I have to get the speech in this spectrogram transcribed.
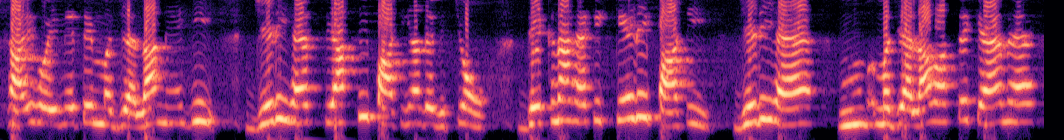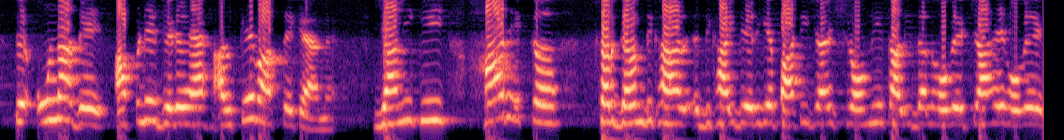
ਛਾਏ ਹੋਏ ਨੇ ਤੇ ਮਜੈਲਾ ਨੇ ਹੀ ਜਿਹੜੀ ਹੈ ਸਿਆਸੀ ਪਾਰਟੀਆਂ ਦੇ ਵਿੱਚੋਂ ਦੇਖਣਾ ਹੈ ਕਿ ਕਿਹੜੀ ਪਾਰਟੀ ਜਿਹੜੀ ਹੈ ਮਜੈਲਾ ਵਾਸਤੇ ਕਾਇਮ ਹੈ ਤੇ ਉਹਨਾਂ ਦੇ ਆਪਣੇ ਜਿਹੜੇ ਹੈ ਹਲਕੇ ਵਾਸਤੇ ਕਾਇਮ ਹੈ। ਯਾਨੀ ਕਿ ਹਰ ਇੱਕ ਸਰਗਰਮ ਦਿਖਾਈ ਦੇ ਰਹੀ ਹੈ, ਪਾਰਟੀ ਚਾਹੇ ਸ਼੍ਰੋਮਣੀ ਅਕਾਲੀ ਦਲ ਹੋਵੇ, ਚਾਹੇ ਹੋਵੇ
